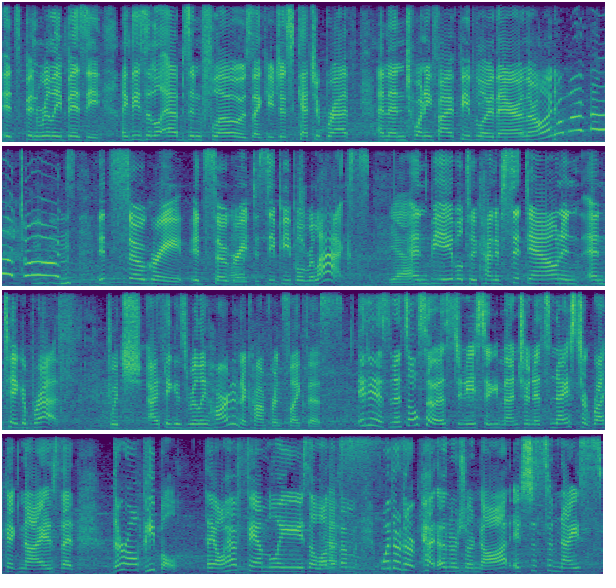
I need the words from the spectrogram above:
it's been really busy. Like these little ebbs and flows, like you just catch a breath and then 25 people are there and they're all like, oh my God, dogs! it's so great, it's so great to see people relax Yeah. and be able to kind of sit down and, and take a breath, which I think is really hard in a conference like this. It is, and it's also, as Denise you mentioned, it's nice to recognize that they're all people. They all have families, a lot of them, whether they're pet owners or not, it's just a nice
